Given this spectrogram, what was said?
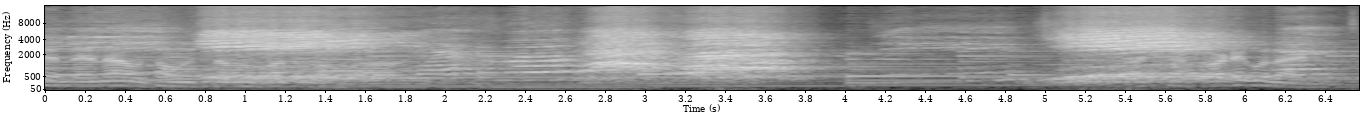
się nenauczą wyszanować Boga. Asia, kogo gulają?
